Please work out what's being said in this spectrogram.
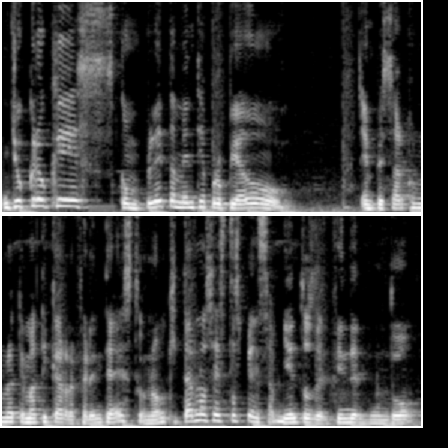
yo creo que es completamente apropiado empezar con una temática referente a esto, ¿no? Quitarnos estos pensamientos del fin del mundo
